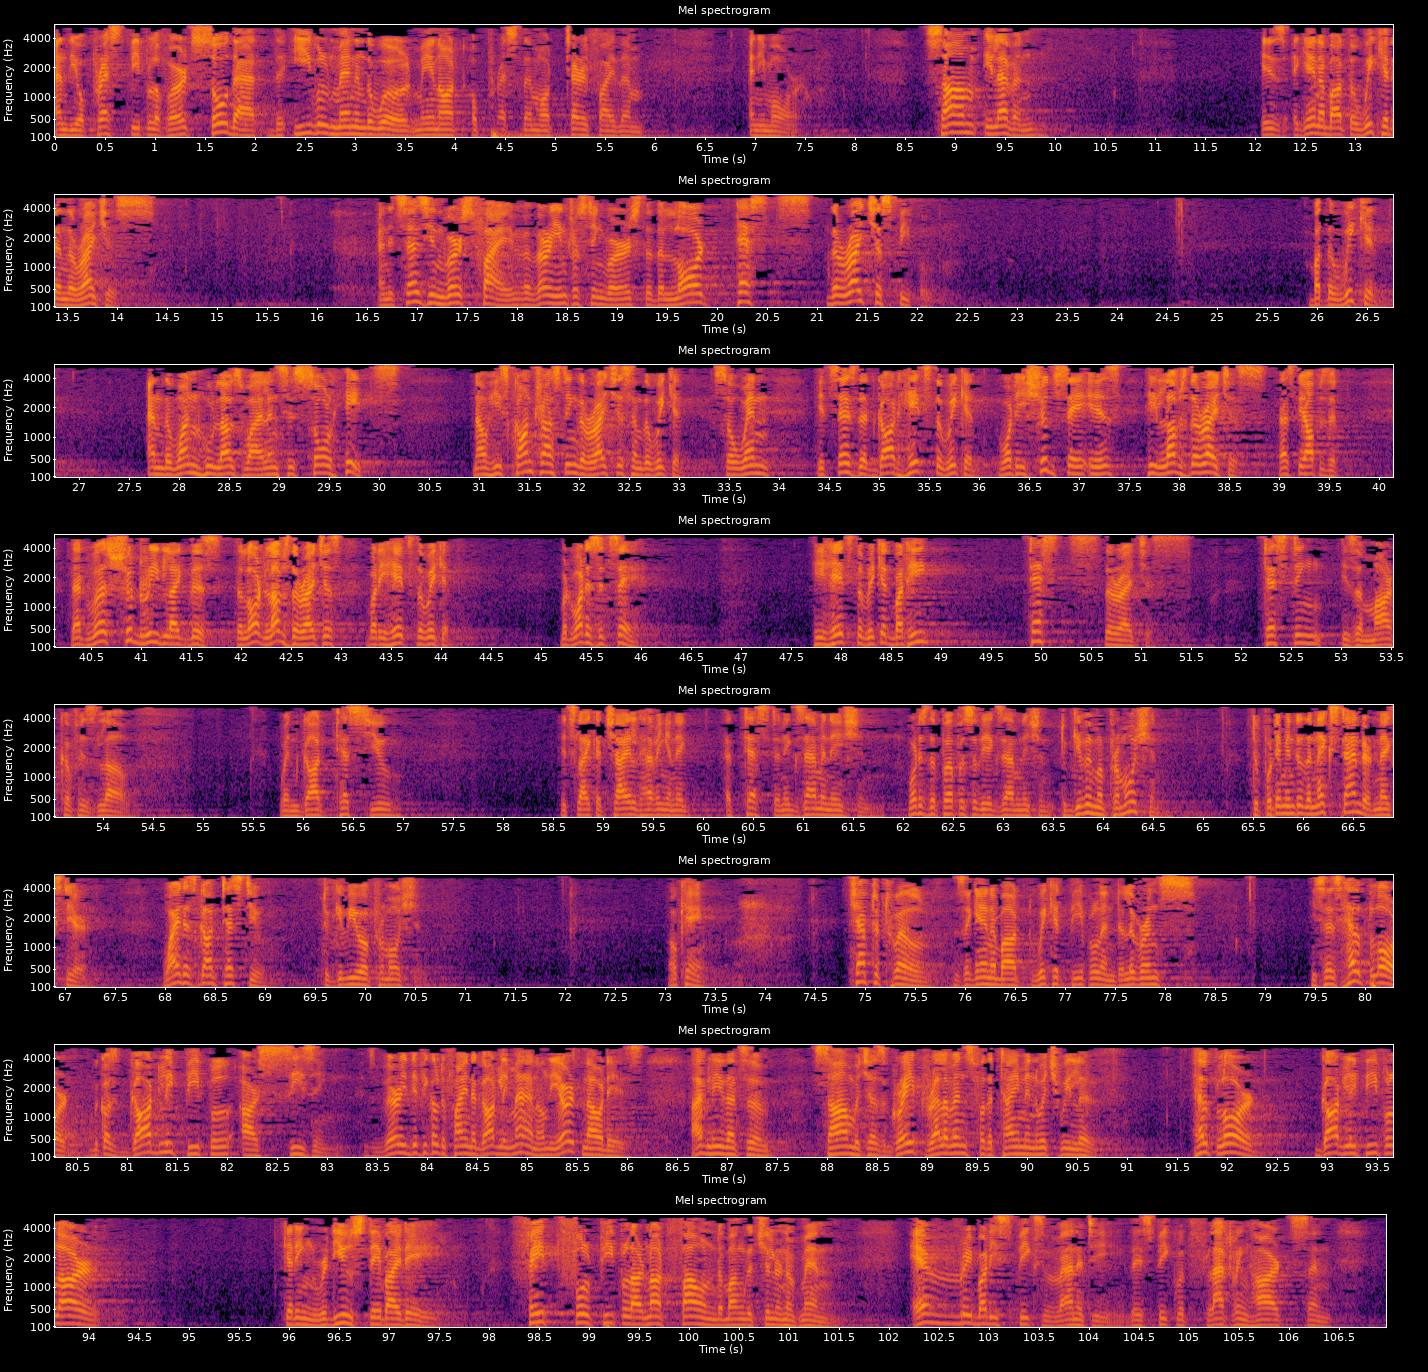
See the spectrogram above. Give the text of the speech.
and the oppressed people of earth so that the evil men in the world may not oppress them or terrify them anymore. Psalm 11 is again about the wicked and the righteous. And it says in verse 5, a very interesting verse, that the Lord tests the righteous people. But the wicked and the one who loves violence his soul hates. Now he's contrasting the righteous and the wicked. So when it says that God hates the wicked, what he should say is he loves the righteous. That's the opposite. That verse should read like this The Lord loves the righteous, but he hates the wicked. But what does it say? He hates the wicked, but he tests the righteous. Testing is a mark of his love. When God tests you, it's like a child having an, a test, an examination. What is the purpose of the examination? To give him a promotion, to put him into the next standard next year. Why does God test you? To give you a promotion. Okay, Chapter 12 is again about wicked people and deliverance. He says, Help, Lord, because godly people are ceasing. It's very difficult to find a godly man on the earth nowadays. I believe that's a psalm which has great relevance for the time in which we live. Help, Lord, godly people are getting reduced day by day. Faithful people are not found among the children of men. Everybody speaks vanity. They speak with flattering hearts and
